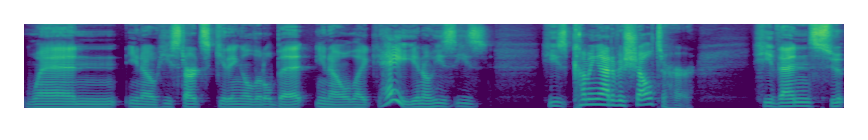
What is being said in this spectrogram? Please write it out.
when you know he starts getting a little bit you know like hey you know he's he's he's coming out of his shell to her he then so-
